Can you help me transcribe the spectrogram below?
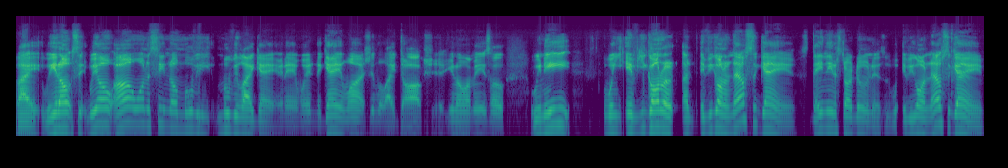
Like we don't see we don't I don't want to see no movie movie like game. And then when the game launched, it looked like dog shit. You know what I mean? So we need when if you're gonna uh, if you're gonna announce the game, they need to start doing this. If you're gonna announce the game,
